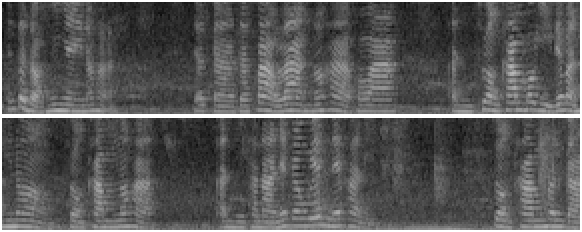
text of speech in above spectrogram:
เป็นแต่ดอกใหญ่ๆเนาะค่ะ ดี๋ยวจะจะฝ้าวล่างเนาะค่ะ เพราะว่าอันช่วงค่ำเอาอีกได้บันพี่น้อง ช่วงค่ำเนาะค่ะ อันนี้ขนาดเนี้ยกลางเว้นเนี่ยค่ะนี่ช่วงค่ำเพิ่นกา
